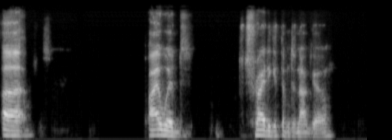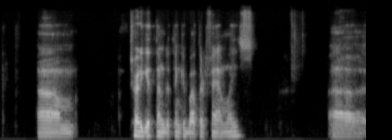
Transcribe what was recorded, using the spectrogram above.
Uh, I would try to get them to not go. Um, try to get them to think about their families. Uh,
